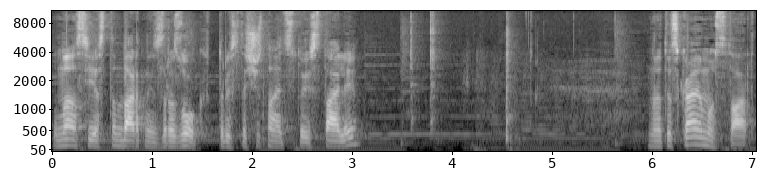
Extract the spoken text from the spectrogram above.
У нас є стандартний зразок 316 сталі. Натискаємо старт.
